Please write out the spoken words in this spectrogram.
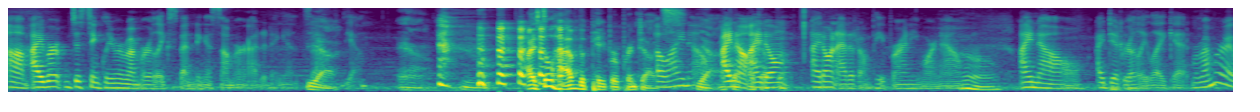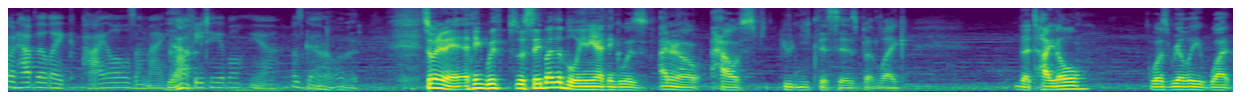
Um, I re- distinctly remember like spending a summer editing it. So, Yeah. Yeah. Yeah, Mm. I still have the paper printouts. Oh, I know. Yeah, I, know. kept- I, kept don't. them. I don't edit on paper anymore now. Oh. I know. I did really like it. Remember, I would have the like piles on my Yeah. coffee table. Yeah, it was good. Yeah, I love it. So anyway, I think with so Saved by the Bellini, I think it was I don't know how unique this is, but like the title was really what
